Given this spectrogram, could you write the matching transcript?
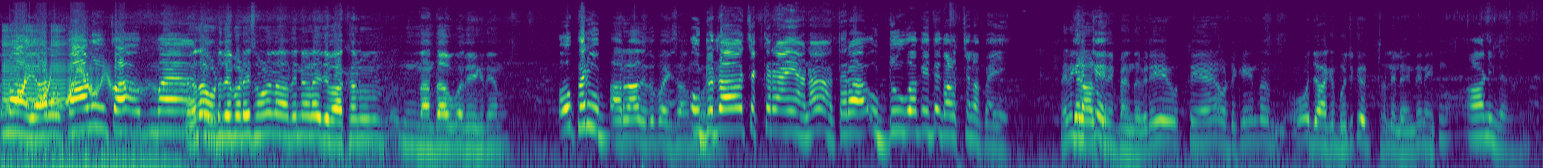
ਨਾ ਯਾਰ ਕਾਹਨੂੰ ਕਾ- ਮੈਂ ਇਹ ਤਾਂ ਉੱਡਦੇ ਬੜੇ ਸੋਹਣੇ ਲੱਗਦੇ ਨਾਲੇ ਜਵਾਕਾਂ ਨੂੰ ਆਨੰਦ ਆਊਗਾ ਦੇਖਦਿਆਂ ਨੂੰ। ਉਹ ਫਿਰ ਉੱਡ- ਆ ਰਾਹ ਦੇ ਤੋਂ ਭਾਈ ਸਾਹਿਬ ਨੂੰ। ਉੱਡਦਾ ਚੱਕਰ ਆਏ ਆ ਨਾ ਤੇਰਾ ਉੱਡੂਗਾ ਕਿਤੇ ਗਲ ਚ ਨਾ ਪੈ ਜੇ। ਨਹੀਂ ਨਹੀਂ ਗੱਲ ਤੇ ਨਹੀਂ ਪੈਂਦਾ ਵੀਰੇ ਉੱਤੇ ਐ ਉੱਡ ਕੇ ਤਾਂ ਉਹ ਜਾ ਕੇ ਬੁੱਝ ਕੇ ਥੱਲੇ ਲੈਂਦੇ ਨੇ। ਆ ਨਹੀਂ ਲੈਣਾ।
